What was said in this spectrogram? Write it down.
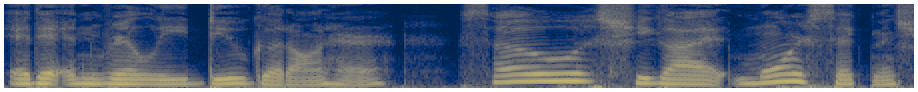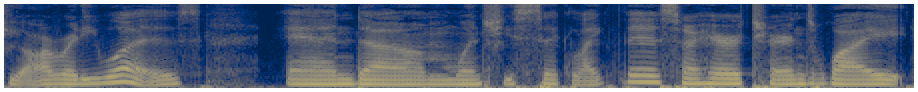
It didn't really do good on her, so she got more sick than she already was, and um, when she's sick like this, her hair turns white.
